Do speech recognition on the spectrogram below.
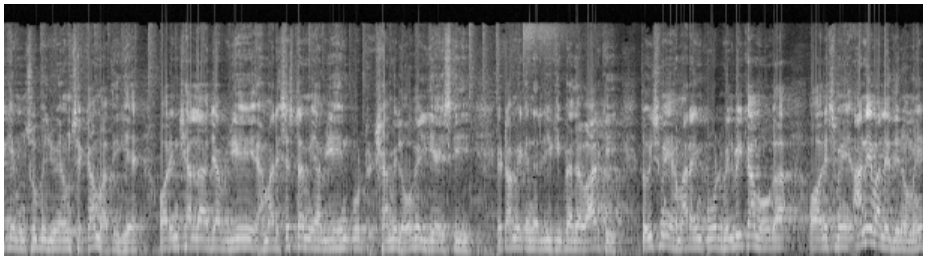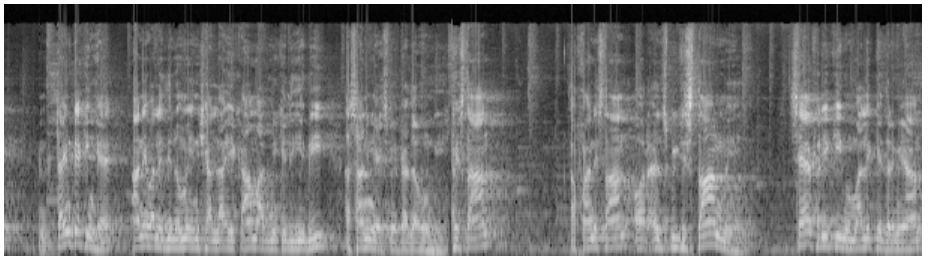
के मनसूबे जो हैं, उनसे कम आती है। और इन जब ये हमारे सिस्टम में अब ये इनपुट शामिल हो गई है, इसकी एटॉमिक एनर्जी की पैदावार की तो इसमें हमारा इम्पोर्ट बिल भी कम होगा और इसमें आने वाले दिनों में टाइम टेकिंग है। आने वाले दिनों में इन एक आम आदमी के लिए भी आसानियाँ इसमें पैदा होंगी। पाकिस्तान, अफ़गानिस्तान और उज़्बेकिस्तान में सह अफ्रीकी ममालिक के दरमियान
